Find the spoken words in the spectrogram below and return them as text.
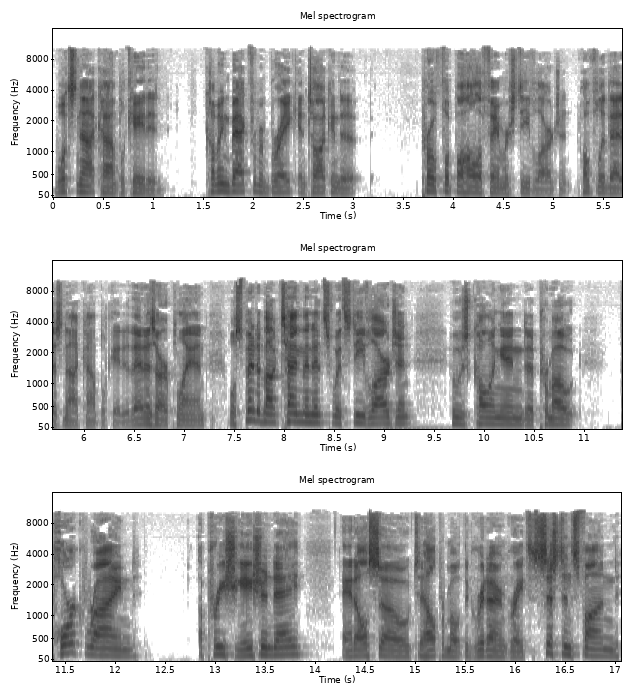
What's not complicated? Coming back from a break and talking to Pro Football Hall of Famer Steve Largent. Hopefully, that is not complicated. That is our plan. We'll spend about 10 minutes with Steve Largent, who's calling in to promote Pork Rind Appreciation Day and also to help promote the Gridiron Greats Assistance Fund.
